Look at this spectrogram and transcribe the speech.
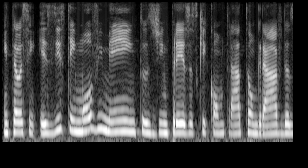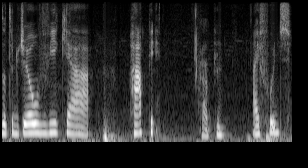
Então, assim, existem movimentos de empresas que contratam grávidas. Outro dia eu ouvi que a Rappi, Happy. iFood,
